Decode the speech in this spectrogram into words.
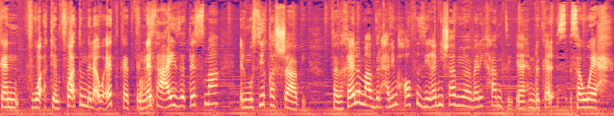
كان في وقت كان في وقت من الأوقات كانت صحيح. الناس عايزة تسمع الموسيقى الشعبي فتخيل لما عبد الحليم حافظ يغني شعبي مع بليغ حمدي يعني إحنا بنتكلم سواح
